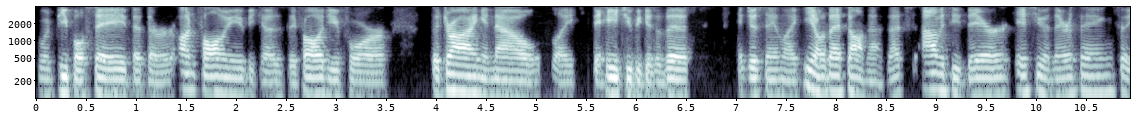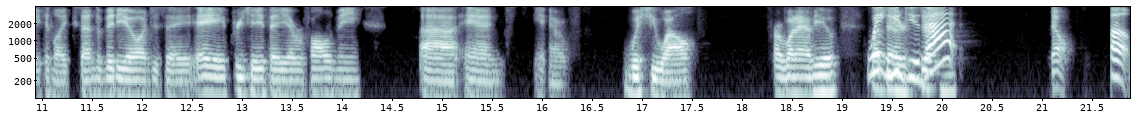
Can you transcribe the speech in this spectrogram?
when people say that they're unfollowing you because they followed you for the drawing and now like they hate you because of this. And just saying like, you know, that's on them. That's obviously their issue and their thing. So you can like send a video and just say, Hey, appreciate that you ever followed me. Uh, and you know, wish you well or what have you. Wait, you do certain- that? Oh.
